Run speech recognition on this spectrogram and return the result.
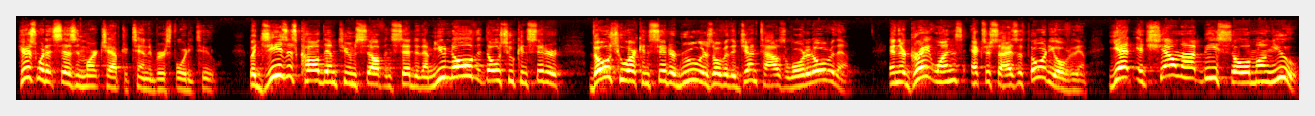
Here's what it says in Mark chapter 10 and verse 42. But Jesus called them to himself and said to them, You know that those who consider those who are considered rulers over the Gentiles lord it over them, and their great ones exercise authority over them. Yet it shall not be so among you.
